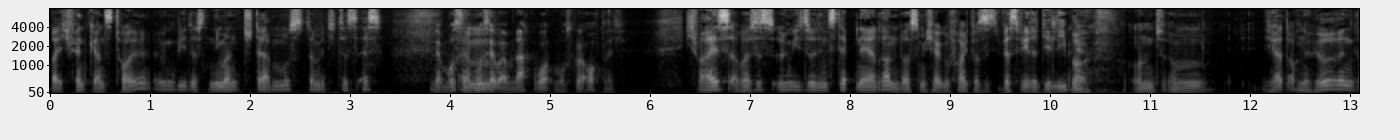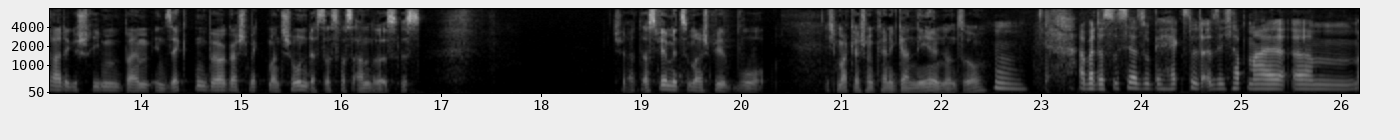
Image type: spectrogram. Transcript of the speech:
weil ich fände ganz toll irgendwie, dass niemand sterben muss, damit ich das esse. Der Muskel ähm, muss ja beim nachgebauten Muskel auch nicht. Ich weiß, aber es ist irgendwie so den Step näher dran. Du hast mich ja gefragt, was, ist, was wäre dir lieber? Okay. Und ähm, die hat auch eine Hörerin gerade geschrieben, beim Insektenburger schmeckt man schon, dass das was anderes ist. Tja, das wäre mir zum Beispiel, wo ich mag ja schon keine Garnelen und so. Hm. Aber das ist ja so gehäckselt. Also ich habe mal ähm,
